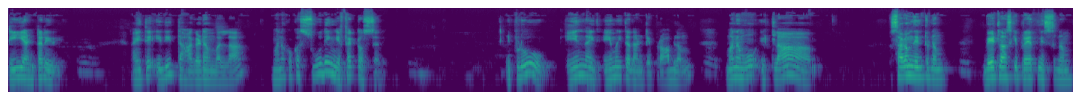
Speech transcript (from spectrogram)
టీ అంటారు ఇది. అయితే ఇది తాగడం వల్ల మనకు ఒక సూదింగ్ ఎఫెక్ట్ వస్తుంది ఇప్పుడు ఏందై ఏమవుతుంది అంటే ప్రాబ్లం మనము ఇట్లా సగం తింటున్నాం వెయిట్ లాస్కి ప్రయత్నిస్తున్నాం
